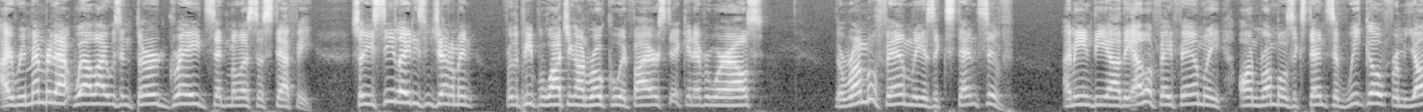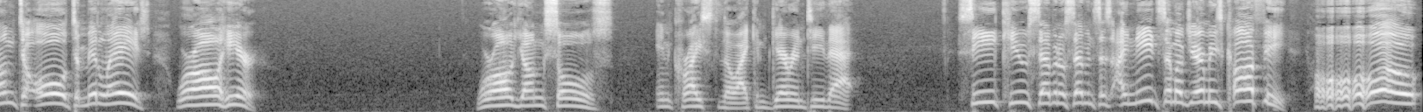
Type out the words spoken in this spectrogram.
I remember that well. I was in third grade, said Melissa Steffi. So you see, ladies and gentlemen, for the people watching on Roku at Firestick and everywhere else, the Rumble family is extensive. I mean, the uh, the LFA family on Rumble is extensive. We go from young to old to middle aged. We're all here. We're all young souls in Christ, though. I can guarantee that. CQ707 says, I need some of Jeremy's coffee. Oh,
